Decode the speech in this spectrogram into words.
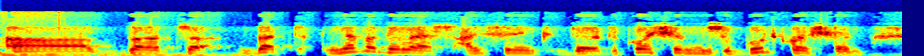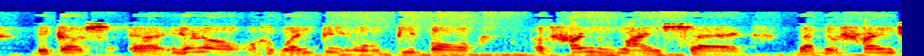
Uh, but uh, but nevertheless, I think the, the question is a good question because uh, you know when people, people a friend of mine say that the French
